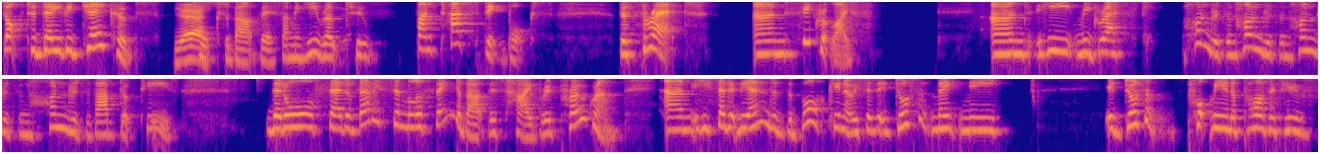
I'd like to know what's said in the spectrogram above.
Dr. David Jacobs yes. talks about this. I mean, he wrote two fantastic books The Threat and Secret Life. And he regressed hundreds and hundreds and hundreds and hundreds of abductees that all said a very similar thing about this hybrid program. And he said at the end of the book, you know, he says, it doesn't make me, it doesn't put me in a positive,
